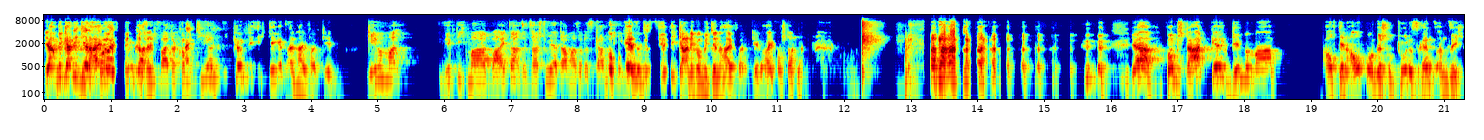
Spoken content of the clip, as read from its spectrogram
Ja, wie kann ich dir ein High Five geben gerade? nicht weiter kommentieren. Wie könnte ich dir jetzt ein High Five geben? Gehen wir mal wirklich mal weiter. Also jetzt hast du ja da mal so das ganze. Okay, es interessiert dich gar nicht, ob ich dir ein High Five gebe. Habe ich verstanden. ja, vom Startgeld gehen wir mal auf den Aufbau und der Struktur des Rennens an sich.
